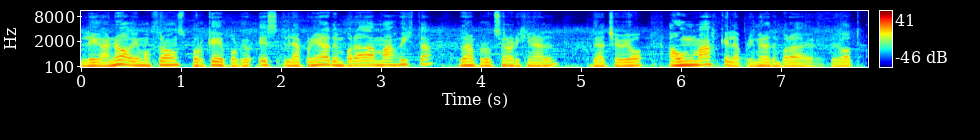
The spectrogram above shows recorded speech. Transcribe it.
le ganó a Game of Thrones. ¿Por qué? Porque es la primera temporada más vista de una producción original de HBO, aún más que la primera temporada de, de GOT.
